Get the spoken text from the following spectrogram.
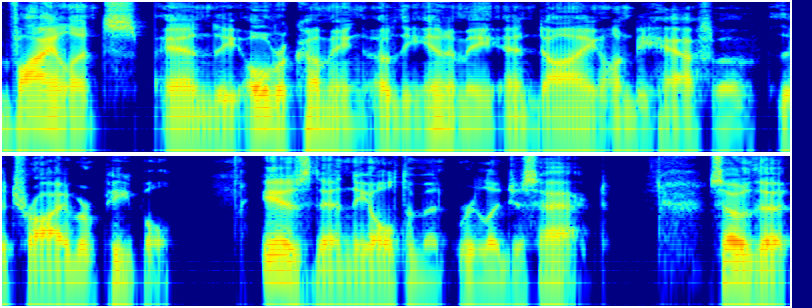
violence and the overcoming of the enemy and dying on behalf of the tribe or people is then the ultimate religious act so that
